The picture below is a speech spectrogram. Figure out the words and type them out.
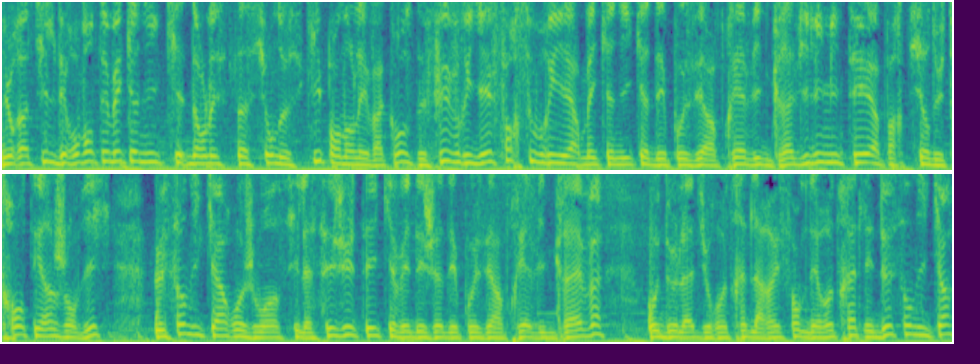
Y aura-t-il des remontées mécaniques dans les stations de ski pendant les vacances de février? Force ouvrière mécanique a déposé un préavis de grève illimité à partir du 31 janvier. Le syndicat rejoint ainsi la CGT qui avait déjà déposé un préavis de grève. Au-delà du retrait de la réforme des retraites, les deux syndicats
